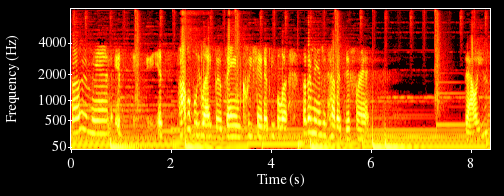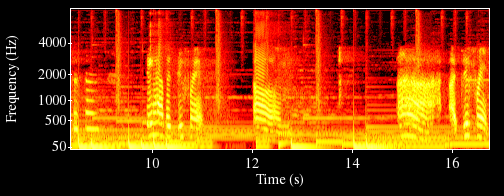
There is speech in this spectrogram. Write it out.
Southern men, it's it's probably like the same cliche that people are. Southern men just have a different value system. They have a different, um, ah, a different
